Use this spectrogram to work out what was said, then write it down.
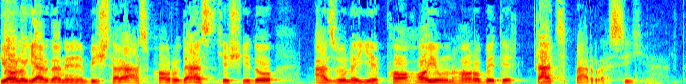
یال و گردن بیشتر اسب ها رو دست کشید و عضله پاهای اونها رو به دقت بررسی کرد.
